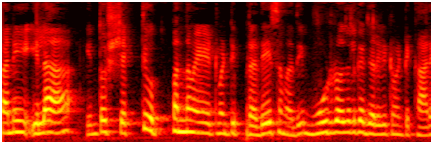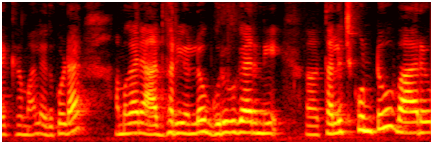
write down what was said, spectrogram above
కానీ ఇలా ఎంతో శక్తి ఉత్పన్నమయ్యేటువంటి ప్రదేశం అది. మూడు రోజులుగా జరిగేటువంటి కార్యక్రమాలు అది కూడా అమ్మగారి ఆధ్వర్యంలో గురువు గారిని తలుచుకుంటూ వారు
